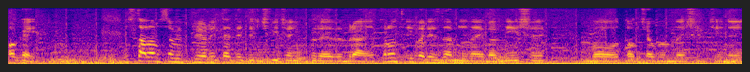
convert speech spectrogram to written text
Ok, ustalam sobie priorytety tych ćwiczeń, które wybrałem. Front lever jest dla mnie najważniejszy, bo to chciałbym najszybciej naj...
